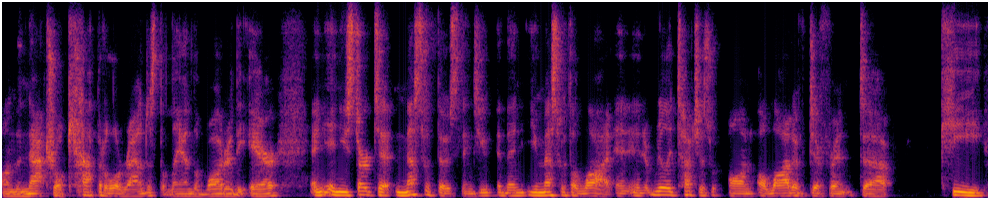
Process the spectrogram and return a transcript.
on the natural capital around us, the land, the water, the air, and and you start to mess with those things. You and then you mess with a lot, and, and it really touches on a lot of different uh, key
